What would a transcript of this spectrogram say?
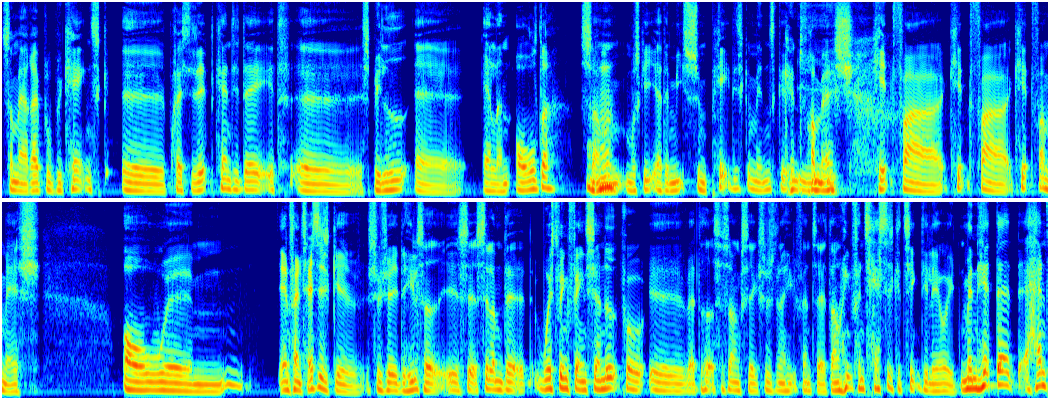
som er republikansk øh, præsidentkandidat, øh, spillet af Alan Alda, som mm-hmm. måske er det mest sympatiske menneske. Kendt fra i, MASH. Kendt fra, kendt fra, kendt fra MASH. Og øh, det en fantastisk, øh, synes jeg i det hele taget, øh, selvom det, West Wing fans ser ned på, øh, hvad det hedder, sæson 6, synes jeg, den er helt fantastisk. Der er nogle helt fantastiske ting, de laver i den. Men her, der, han,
